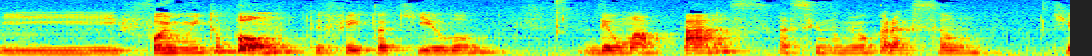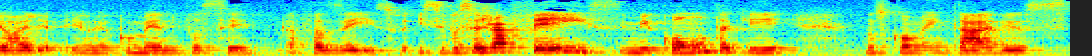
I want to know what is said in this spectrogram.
E foi muito bom ter feito aquilo. Deu uma paz assim no meu coração que olha, eu recomendo você a fazer isso. E se você já fez, me conta aqui nos comentários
